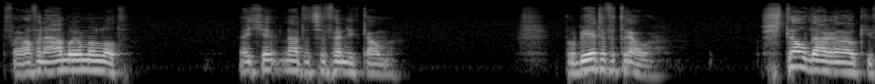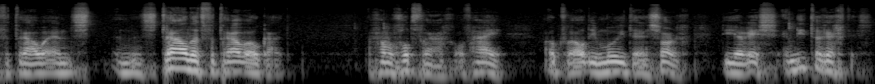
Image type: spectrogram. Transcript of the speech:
Het verhaal van Abraham en Lot. Weet je, laat het zover niet komen. Probeer te vertrouwen. Stel daaraan ook je vertrouwen en, en straal dat vertrouwen ook uit. Dan gaan we God vragen of Hij ook voor al die moeite en zorg die er is en die terecht is,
